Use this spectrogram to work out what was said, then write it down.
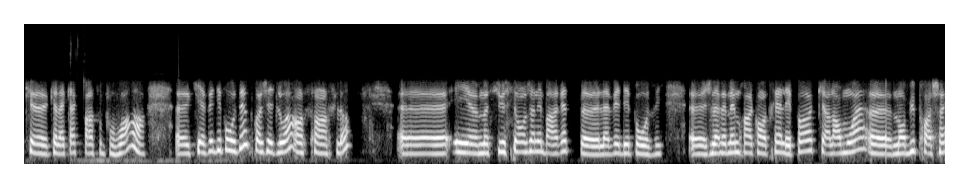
que, que la CAC passe au pouvoir, euh, qui avait déposé un projet de loi en ce sens-là. Euh, et. Monsieur Simon-Jean Barrette l'avait déposé. je l'avais même rencontré à l'époque. Alors moi, mon but prochain,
